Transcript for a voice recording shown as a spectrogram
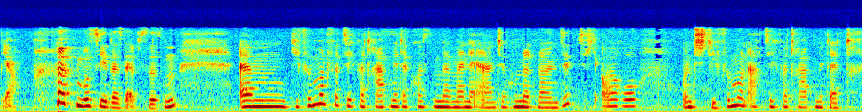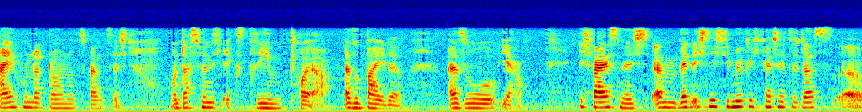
Ja, muss jeder selbst wissen. Ähm, die 45 Quadratmeter kosten bei meiner Ernte 179 Euro und die 85 Quadratmeter 329. Und das finde ich extrem teuer. Also beide. Also ja, ich weiß nicht. Ähm, wenn ich nicht die Möglichkeit hätte, das äh,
